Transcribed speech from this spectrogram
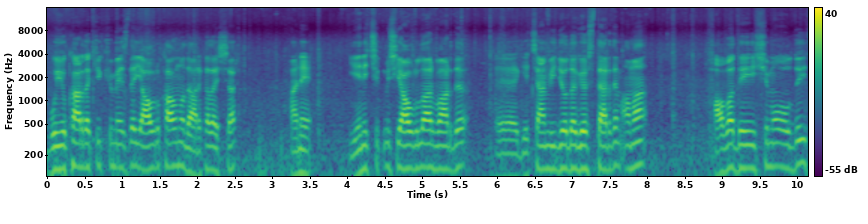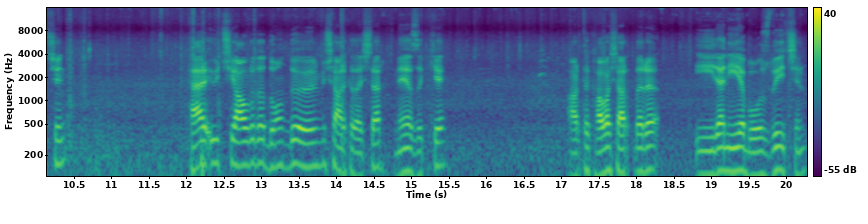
bu yukarıdaki kümezde yavru kalmadı arkadaşlar. Hani yeni çıkmış yavrular vardı. Ee, geçen videoda gösterdim ama hava değişimi olduğu için her 3 yavru da dondu ölmüş arkadaşlar. Ne yazık ki. Artık hava şartları iyiden iyiye bozduğu için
